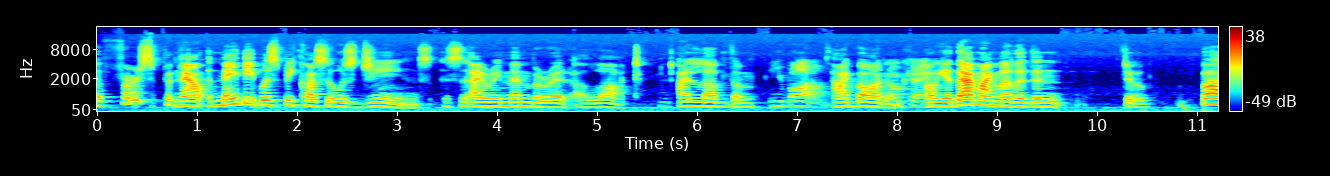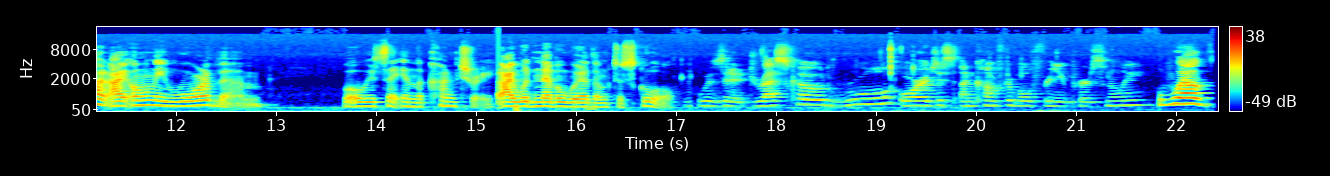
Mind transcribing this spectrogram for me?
The first, now maybe it was because it was jeans. I remember it a lot. I loved them. You bought them. I bought them. Okay. Oh yeah, that my mother didn't do. But I only wore them, what we say, in the country. I would never wear them to school. Was it a dress code rule or just uncomfortable for you personally? Well,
